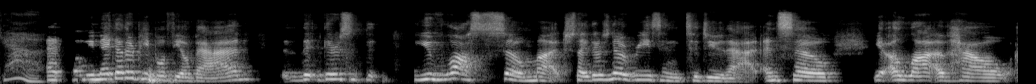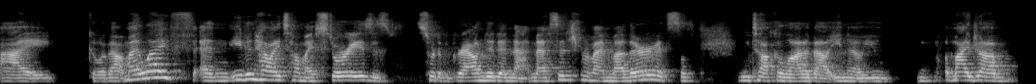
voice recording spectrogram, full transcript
Yeah. And when we make other people feel bad there's you've lost so much. Like there's no reason to do that. And so you know a lot of how i go about my life and even how i tell my stories is sort of grounded in that message from my mother. It's we talk a lot about you know you my job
